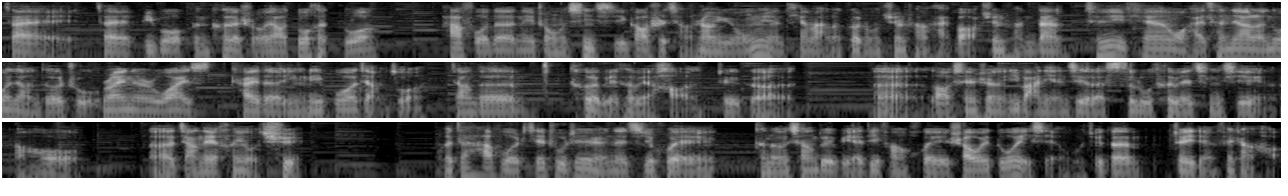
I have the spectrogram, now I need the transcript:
在在比我本科的时候要多很多。哈佛的那种信息告示墙上永远贴满了各种宣传海报、宣传单。前几天我还参加了诺奖得主 Rainer Weiss 开的引力波讲座，讲的特别特别好。这个呃，老先生一把年纪了，思路特别清晰，然后，呃，讲的也很有趣。我在哈佛接触这些人的机会，可能相对别的地方会稍微多一些。我觉得这一点非常好，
